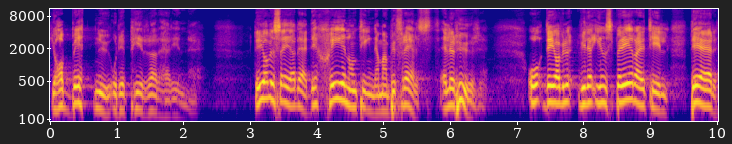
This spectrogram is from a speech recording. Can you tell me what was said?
jag har bett nu och det pirrar här inne. Det jag vill säga är det sker någonting när man blir frälst, eller hur? Och det jag vill, vill inspirera er till det är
